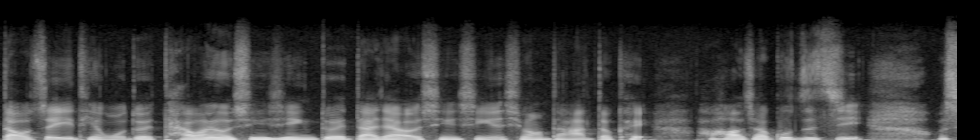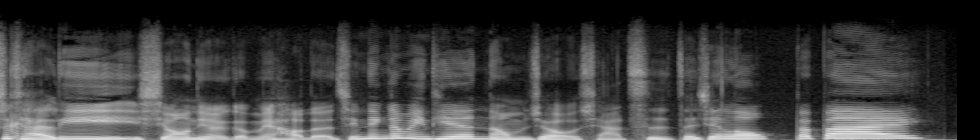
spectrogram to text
到这一天。我对台湾有信心，对大家有信心，也希望大家都可以好好照顾自己。我是凯莉，希望你有一个美好的今天跟明天。那我们就下次再见喽，拜拜。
